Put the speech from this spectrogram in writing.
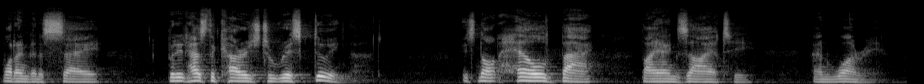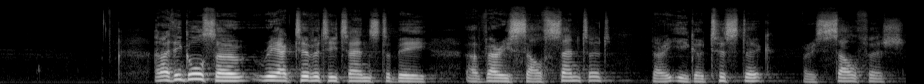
what I'm going to say, but it has the courage to risk doing that. It's not held back by anxiety and worry. And I think also reactivity tends to be uh, very self centered, very egotistic, very selfish,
